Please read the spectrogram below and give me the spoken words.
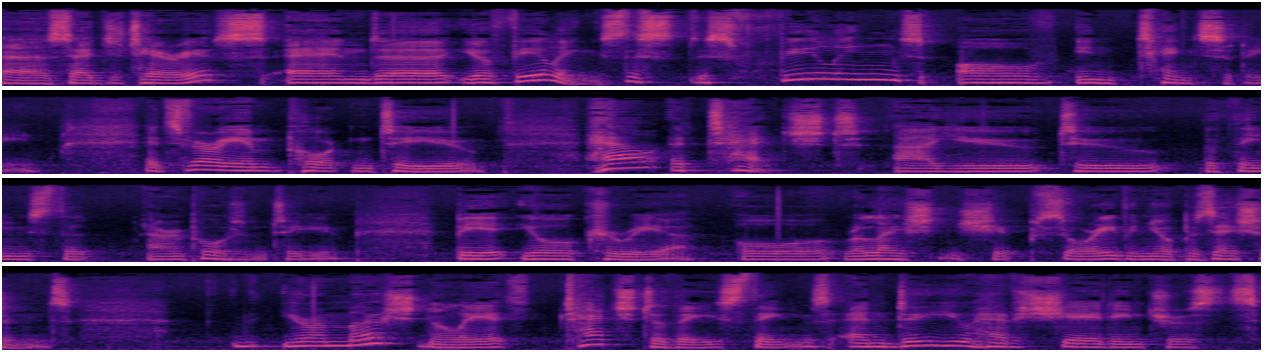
uh, Sagittarius, and uh, your feelings. This, this feelings of intensity. It's very important to you. How attached are you to the things that are important to you, be it your career or relationships or even your possessions? You're emotionally attached to these things, and do you have shared interests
